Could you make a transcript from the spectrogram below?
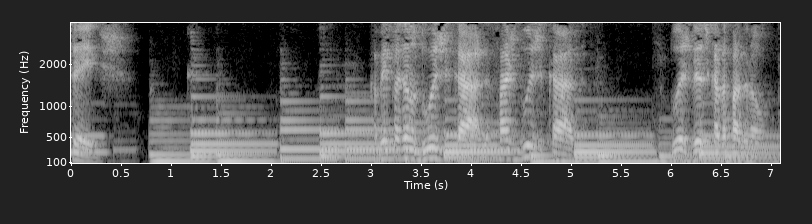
Vocês. Acabei fazendo duas de cada. Faz duas de cada. Duas vezes cada padrão.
